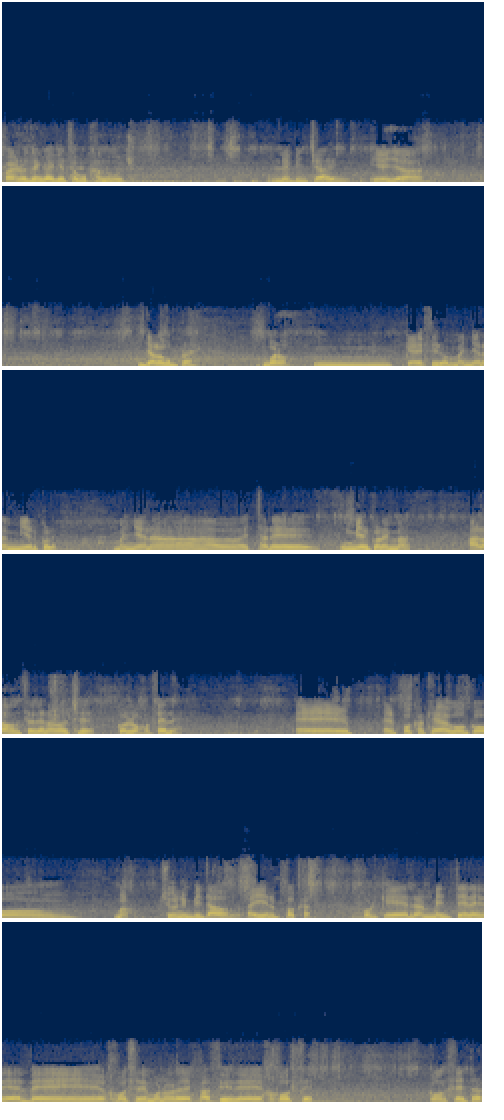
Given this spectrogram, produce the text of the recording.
para que no tengáis que estar buscando mucho. Le pincháis y ella ya lo compráis. Bueno, mmm, qué deciros, mañana es miércoles, mañana estaré un miércoles más a las 11 de la noche con los Joceles. Eh, el podcast que hago con, bueno, soy un invitado ahí en el podcast, porque realmente la idea es de José de Monole de Espacio y de José con Z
